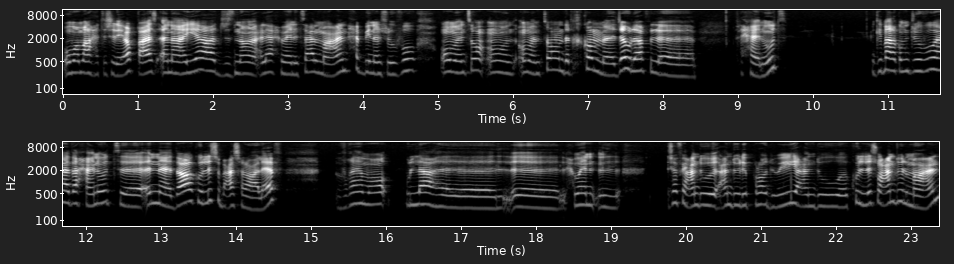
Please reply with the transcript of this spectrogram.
وماما راح تشري عقاس أنا يا جزنا على حوانت تاع الماعن حبينا نشوفوا ومنتون ومنتون درت لكم جولة في في الحانوت. كيما راكم تشوفوا هذا حانوت النادا كلش بعشرة آلاف. vraiment والله الحوانت شوفي عنده عنده les produits عنده كلش وعنده الماعن.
